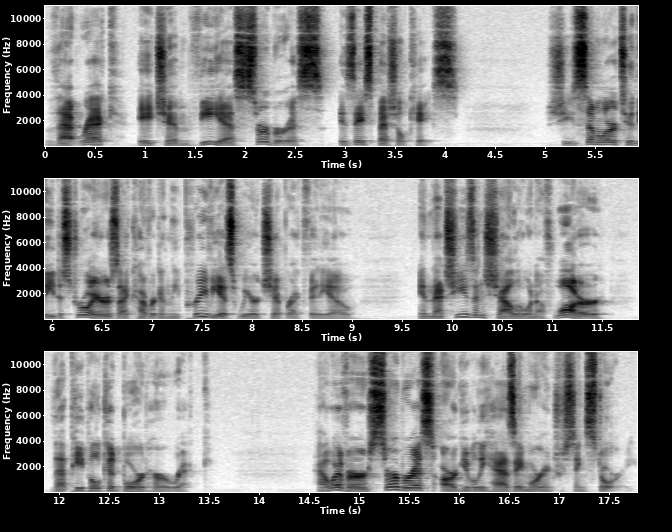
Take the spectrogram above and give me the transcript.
That wreck, HMVS Cerberus, is a special case. She's similar to the destroyers I covered in the previous Weird Shipwreck video, in that she's in shallow enough water that people could board her wreck. However, Cerberus arguably has a more interesting story.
